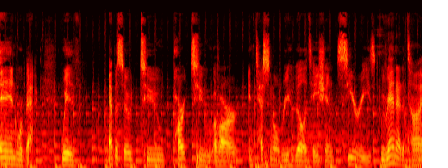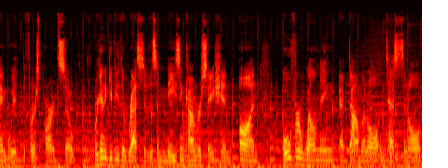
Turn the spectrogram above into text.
And we're back with episode two, part two of our intestinal rehabilitation series. We ran out of time with the first part, so we're going to give you the rest of this amazing conversation on overwhelming abdominal intestinal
